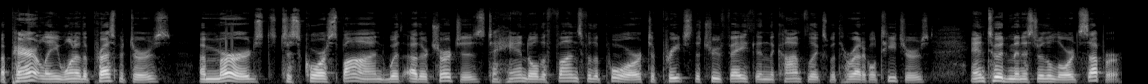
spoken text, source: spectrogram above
Apparently, one of the presbyters emerged to correspond with other churches to handle the funds for the poor, to preach the true faith in the conflicts with heretical teachers, and to administer the Lord's Supper.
